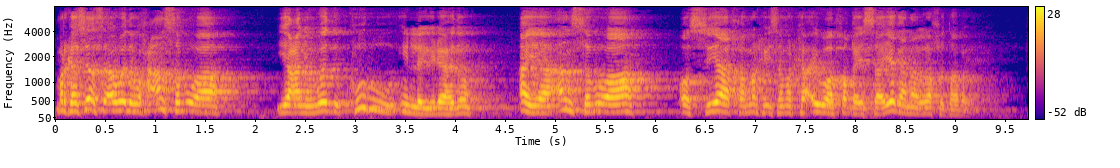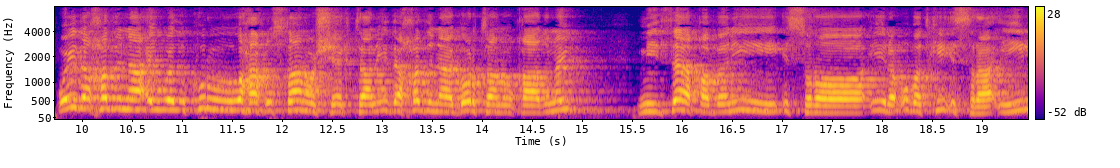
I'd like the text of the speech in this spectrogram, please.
Marka sidaas aawoodee waxaa ansab u ah yacni wadkuruu in la yidhaahdo ayaa ansab u ah oo siyaaqa markaysa marka ay waafaqaysaa iyagana lala khitaabaya waid akhadnaa ay wadkuruu waxaa xustaan oo sheegtaan id akhadnaa goortaanu qaadnay miihaaqa banii israa'iila ubadkii israa'iil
